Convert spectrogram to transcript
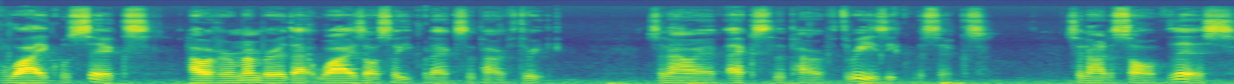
y equals 6. However, remember that y is also equal to x to the power of 3. So now I have x to the power of 3 is equal to 6. So now to solve this,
